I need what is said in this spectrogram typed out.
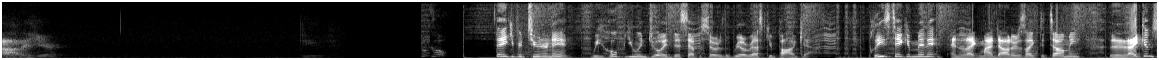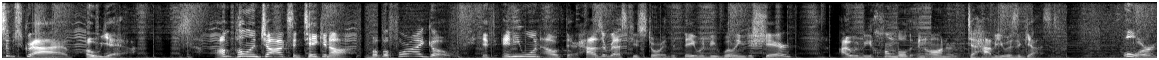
out of here. Dude. Thank you for tuning in. We hope you enjoyed this episode of the Real ResQ Podcast. Please take a minute and, like my daughters like to tell me, like and subscribe. Oh, yeah. I'm pulling chocks and taking off. But before I go, if anyone out there has a rescue story that they would be willing to share, I would be humbled and honored to have you as a guest. Or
